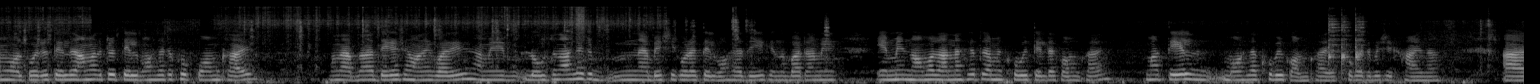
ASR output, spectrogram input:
আমি অল্প একটু তেল, আমার একটু তেল মশলাটা খুব কম খায়। মানে আপনারা দেখেছেন অনেকবারই, আমি লোকজন আসলে একটু বেশি করে তেল মশলা দিই, কিন্তু বাট আমি এমনি নর্মাল রান্নার ক্ষেত্রে আমি খুবই তেলটা কম খাই। আমার তেল মশলা খুবই কম খায়, খুব একটা বেশি খাই না। আর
